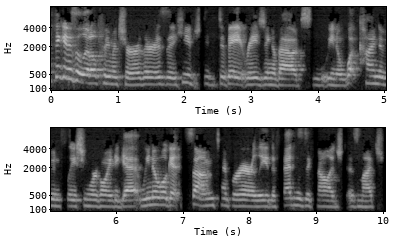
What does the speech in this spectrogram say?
I think it is a little premature. There is a huge debate raging about, you know, what kind of inflation we're going to get. We know we'll get some temporarily. The Fed has acknowledged as much.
